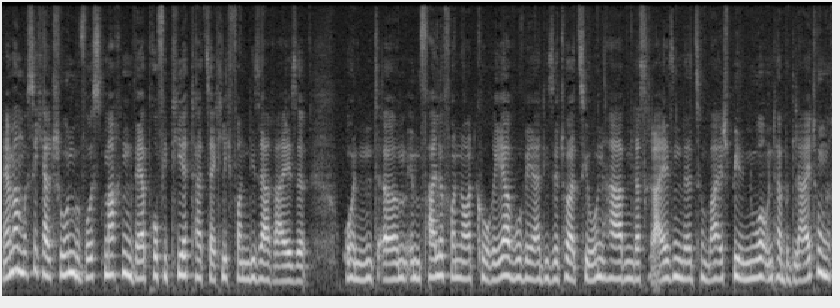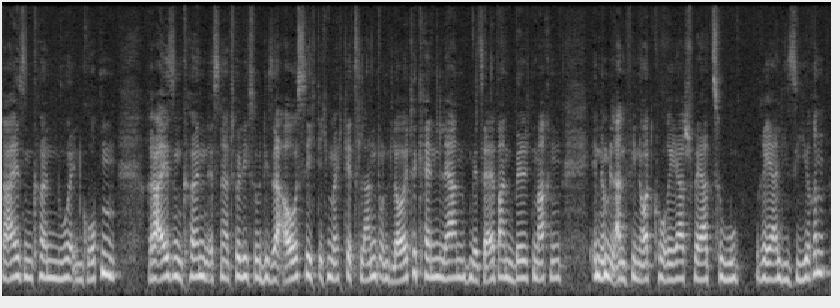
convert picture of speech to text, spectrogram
Ja, man muss sich halt schon bewusst machen, wer profitiert tatsächlich von dieser Reise. Und ähm, im Falle von Nordkorea, wo wir ja die Situation haben, dass Reisende zum Beispiel nur unter Begleitung reisen können, nur in Gruppen reisen können, ist natürlich so diese Aussicht, ich möchte jetzt Land und Leute kennenlernen und mir selber ein Bild machen, in einem Land wie Nordkorea schwer zu realisieren.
